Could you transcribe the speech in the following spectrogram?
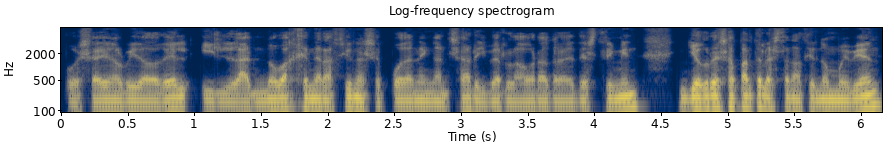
pues se hayan olvidado de él y las nuevas generaciones se puedan enganchar y verlo ahora a través de streaming. Yo creo que esa parte la están haciendo muy bien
